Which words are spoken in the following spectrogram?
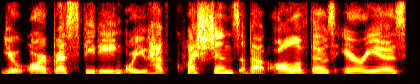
you are breastfeeding, or you have questions about all of those areas,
